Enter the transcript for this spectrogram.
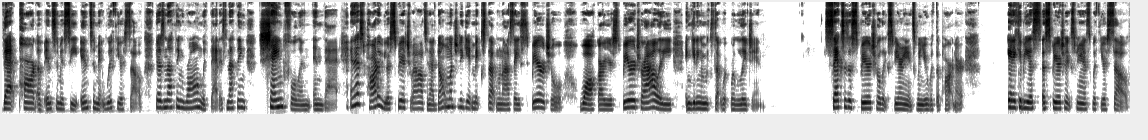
that part of intimacy intimate with yourself. There's nothing wrong with that. It's nothing shameful in in that. And that's part of your spirituality. And i don't want you to get mixed up when i say spiritual walk or your spirituality and getting mixed up with religion Sex is a spiritual experience when you're with a partner, and it could be a, a spiritual experience with yourself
